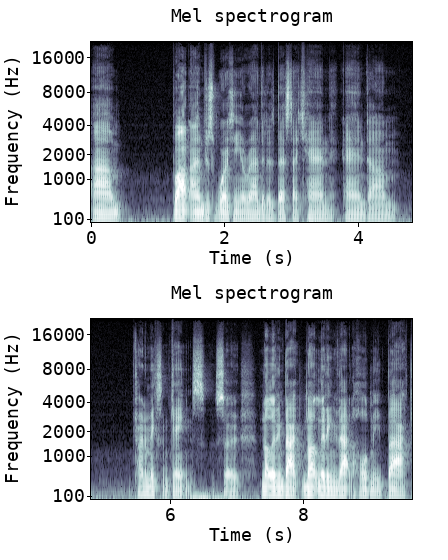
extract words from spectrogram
Um, but I'm just working around it as best I can and um, trying to make some gains. So not letting back, not letting that hold me back.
